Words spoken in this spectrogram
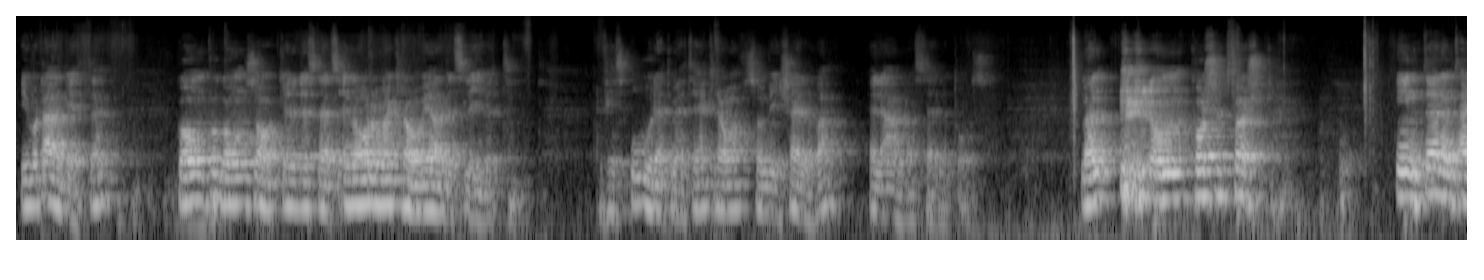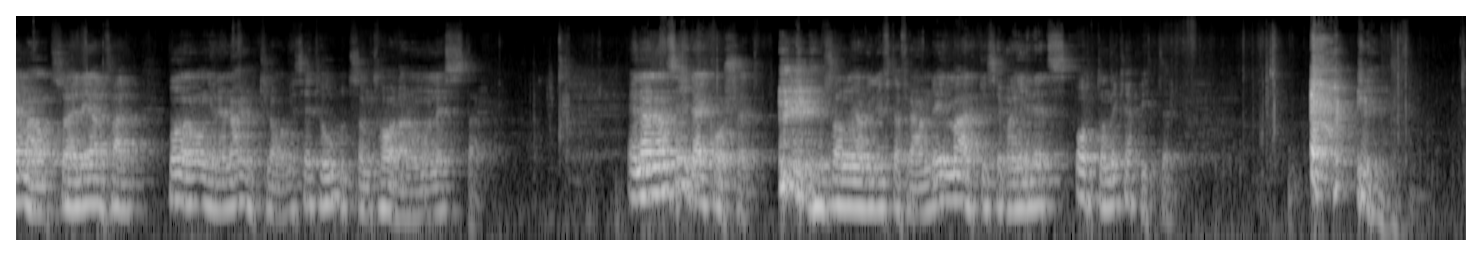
i vårt arbete. Gång på gång saker, det ställs enorma krav i arbetslivet. Det finns orättmätiga krav som vi själva eller andra ställer på oss. Men om korset först inte är en time-out så är det i alla fall många gånger en anklagelse, ett hot som talar om vår nästa. En annan sida i korset som jag vill lyfta fram, det är Markus evangeliets åttonde kapitel.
